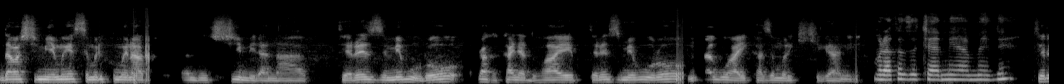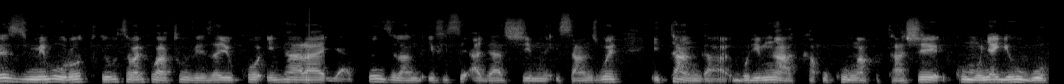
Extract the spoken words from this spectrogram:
Ndabashimiye mwese muri kumwe natwe kandi nshimira na Therese Miburo kuri aka kanya duhaye Therese Miburo ndaguhaye ikaze muri iki kiganiro. Murakoze cyane Hamede Therese Miburo twibutsa bariko baratumviriza yuko intara ya Queensland ifise agashimwe isanzwe itanga buri mwaka uko umwaka utashe k'umunyagihugu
